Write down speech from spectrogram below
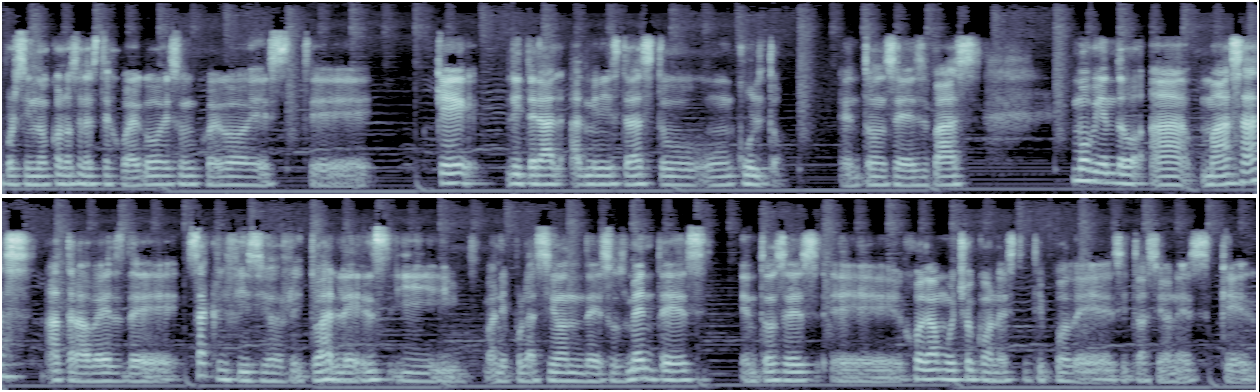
por si no conocen este juego, es un juego este, que literal administras tú un culto. Entonces vas moviendo a masas a través de sacrificios, rituales y manipulación de sus mentes. Entonces eh, juega mucho con este tipo de situaciones que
